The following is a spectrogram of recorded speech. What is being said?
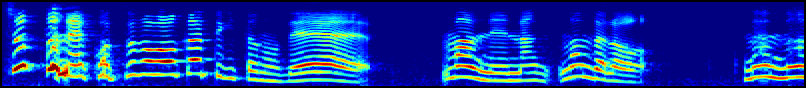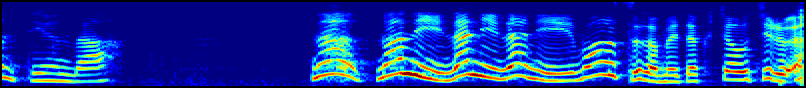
ちょっとねコツが分かってきたのでまあねななんだろう。ななんて言うんだ？な、なになになにマウスがめちゃくちゃ落ちるいや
